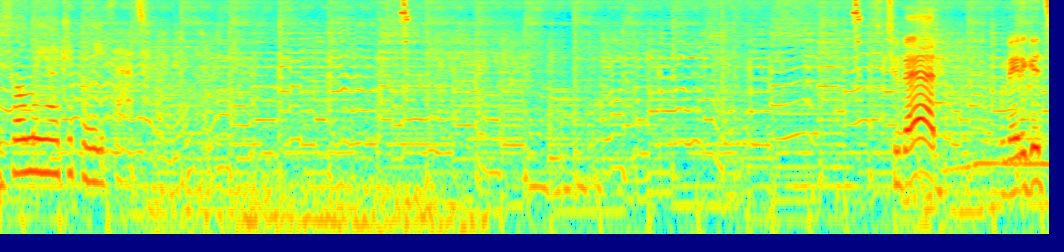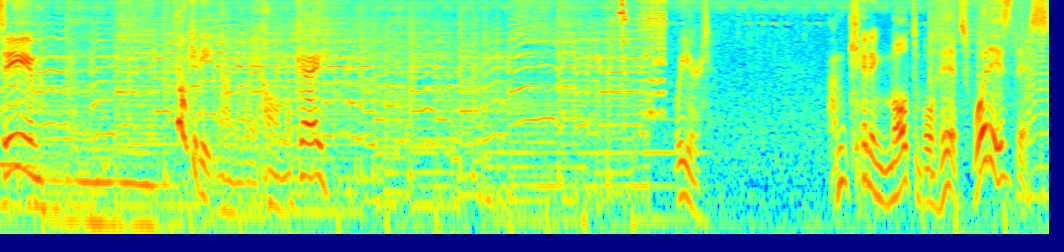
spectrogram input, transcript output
If only I could believe that. It's too bad. We made a good team. Don't get eaten on your way home, okay? Weird. I'm getting multiple hits. What is this?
